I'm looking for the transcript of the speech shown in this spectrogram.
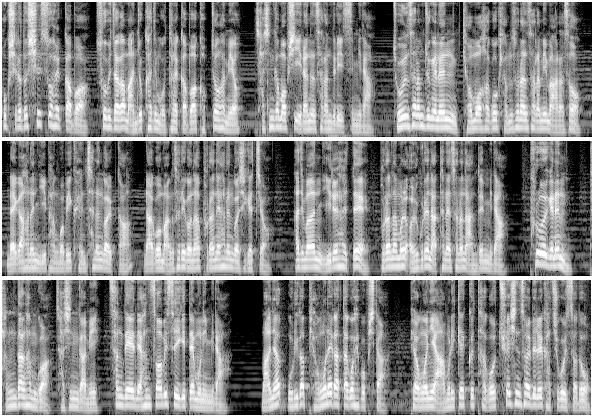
혹시라도 실수할까봐 소비자가 만족하지 못할까봐 걱정하며 자신감 없이 일하는 사람들이 있습니다. 좋은 사람 중에는 겸허하고 겸손한 사람이 많아서 내가 하는 이 방법이 괜찮은 걸까? 라고 망설이거나 불안해하는 것이겠죠. 하지만 일을 할 때 불안함을 얼굴에 나타내서는 안 됩니다. 프로에게는 당당함과 자신감이 상대에 대한 서비스이기 때문입니다. 만약 우리가 병원에 갔다고 해봅시다. 병원이 아무리 깨끗하고 최신 설비를 갖추고 있어도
